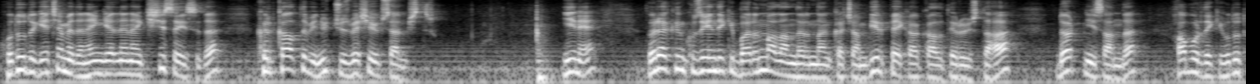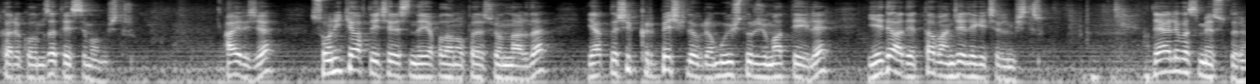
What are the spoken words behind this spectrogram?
hududu geçemeden engellenen kişi sayısı da 46305'e yükselmiştir. Yine Irak'ın kuzeyindeki barınma alanlarından kaçan bir PKK'lı terörist daha 4 Nisan'da Habur'daki hudut karakolumuza teslim olmuştur. Ayrıca son iki hafta içerisinde yapılan operasyonlarda yaklaşık 45 kilogram uyuşturucu madde ile 7 adet tabanca ele geçirilmiştir. Değerli basın mensupları,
